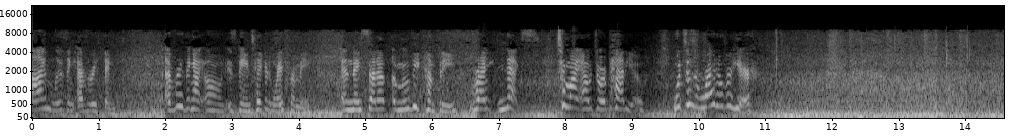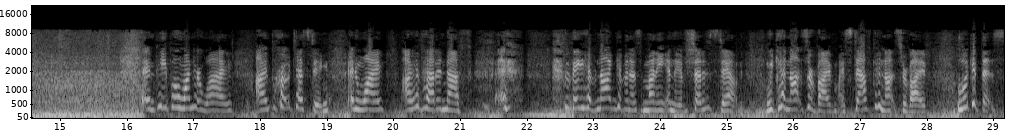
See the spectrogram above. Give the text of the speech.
I'm losing everything. Everything I own is being taken away from me. And they set up a movie company right next to my outdoor patio, which is right over here. And people wonder why I'm protesting and why I have had enough. They have not given us money and they have shut us down. We cannot survive. My staff cannot survive. Look at this.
